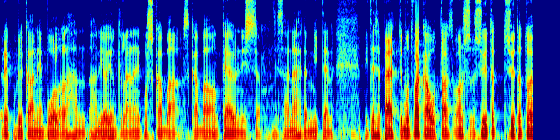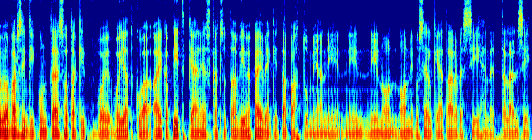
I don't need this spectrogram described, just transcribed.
Republikaanien puolella hän, hän jo jonkinlainen niin kuin skaba, skaba on käynnissä, ja saa nähdä, miten, miten se päättyy, mutta vakautta on syytä, syytä toivoa, varsinkin kun tämä sotakin voi, voi jatkua aika pitkään, jos katsotaan viime päivienkin tapahtumia, niin, niin, niin on, on niin kuin selkeä tarve siihen, että länsi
